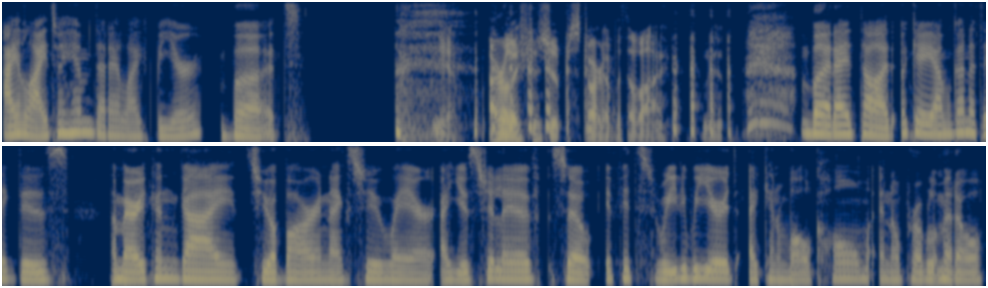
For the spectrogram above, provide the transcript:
I lied to him that I liked beer, but yeah, our relationship started with a lie. Yeah. but I thought, okay, I'm gonna take this American guy to a bar next to where I used to live. So if it's really weird, I can walk home and no problem at all.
